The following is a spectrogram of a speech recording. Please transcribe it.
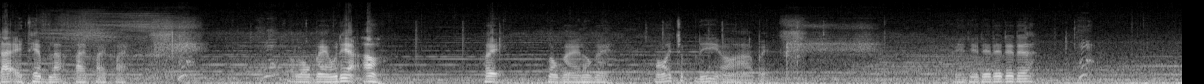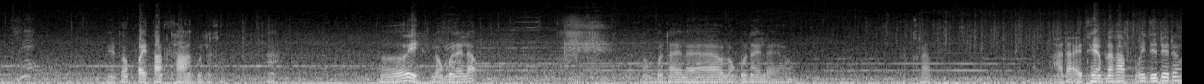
ได้ไอเทมละ ไปไปไปลงไงวะเนี่ย เอ้า เฮ้ย ลงไงลงไงอ๋อจุบนี้อ่าไป เดี๋ยวเดี๋ยวเดี๋ยวเดี๋ยวเดี๋ยวต้องไปตามทางมันนะครับเฮ้ย ลงมาได้แล้ว ลงมาได้แล้ว ลงมาได้แล้ว หาได้ไอเทมแล้วครับเฮ้ยเดี๋ยวเดี๋ยวเด้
